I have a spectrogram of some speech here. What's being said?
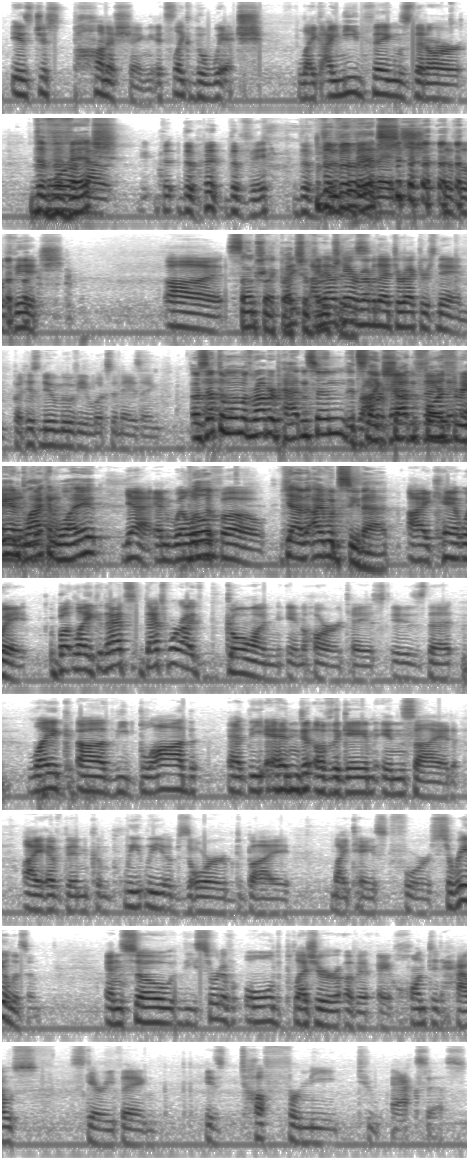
is just punishing. It's like The Witch. Like I need things that are The more Vivitch? About- The the the vi, the The Vivitch. Vivitch. the Vivitch. Uh, Soundtrack by I, I now can't remember that director's name, but his new movie looks amazing. Oh, is that the one with Robert Pattinson? It's Robert like shot in 4 3 in and, black uh, and white. Yeah, and Willem Willem- Dafoe. Yeah, I would see that. I can't wait. But like that's that's where I've gone in horror taste is that like uh, the blob at the end of the game inside, I have been completely absorbed by my taste for surrealism. And so the sort of old pleasure of a, a haunted house scary thing is tough for me to access.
